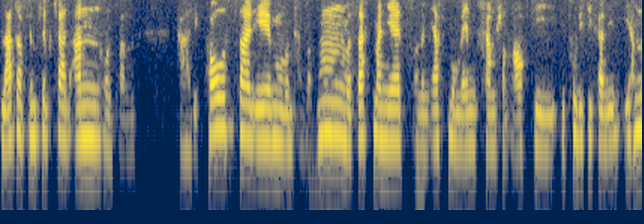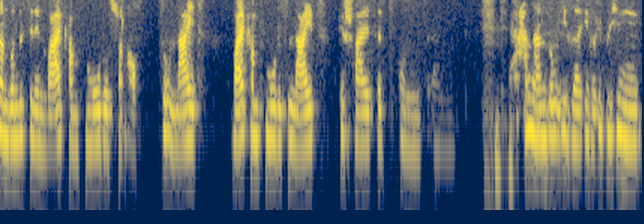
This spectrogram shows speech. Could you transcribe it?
Blatt auf dem Flipchart an und dann ja, die Posts halt eben und dann so, hm, was sagt man jetzt? Und im ersten Moment kamen schon auch die, die Politiker, die, die haben dann so ein bisschen den Wahlkampfmodus schon auch so light, Wahlkampfmodus light geschaltet und ähm, haben dann so ihre, ihre üblichen,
